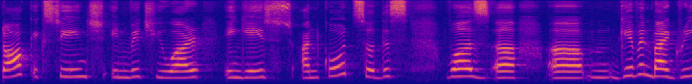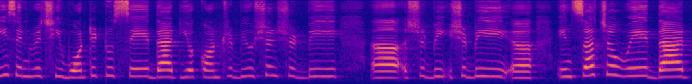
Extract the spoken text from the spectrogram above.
talk exchange in which you are engaged unquote. So, this was uh, uh, given by Grice in which he wanted to say that your contribution should be uh, should be should be uh, in such a way that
